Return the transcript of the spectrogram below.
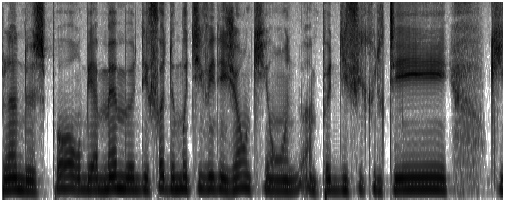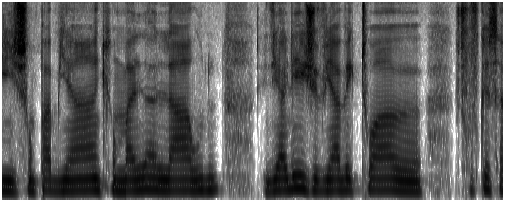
plein de sports, ou bien même euh, des fois de motiver des gens qui ont un peu de difficultés, qui sont pas bien, qui ont mal là, ou je dis allez, je viens avec toi. Euh, je trouve que ça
